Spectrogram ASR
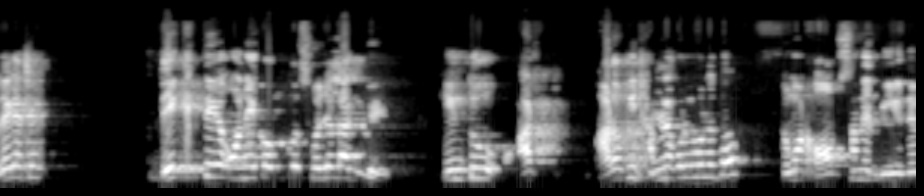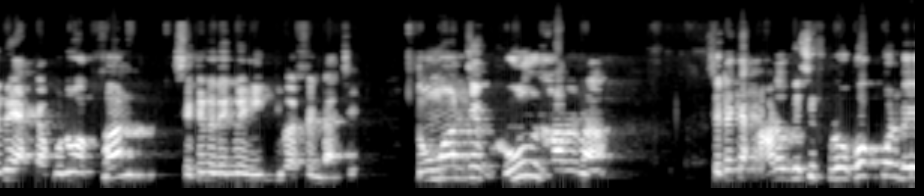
বুঝে গেছে? দেখতে অনেক অঙ্ক সোজা লাগবে, কিন্তু আর আরও কি ঝামেলা করবে বলো তো? তোমার অপশানে দিয়ে দেবে একটা কোনো অপশন সেখানে দেখবে এইটি পার্সেন্ট আছে। তোমার যে ভুল ধারণা, সেটাকে আরও বেশি প্রভোগ করবে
